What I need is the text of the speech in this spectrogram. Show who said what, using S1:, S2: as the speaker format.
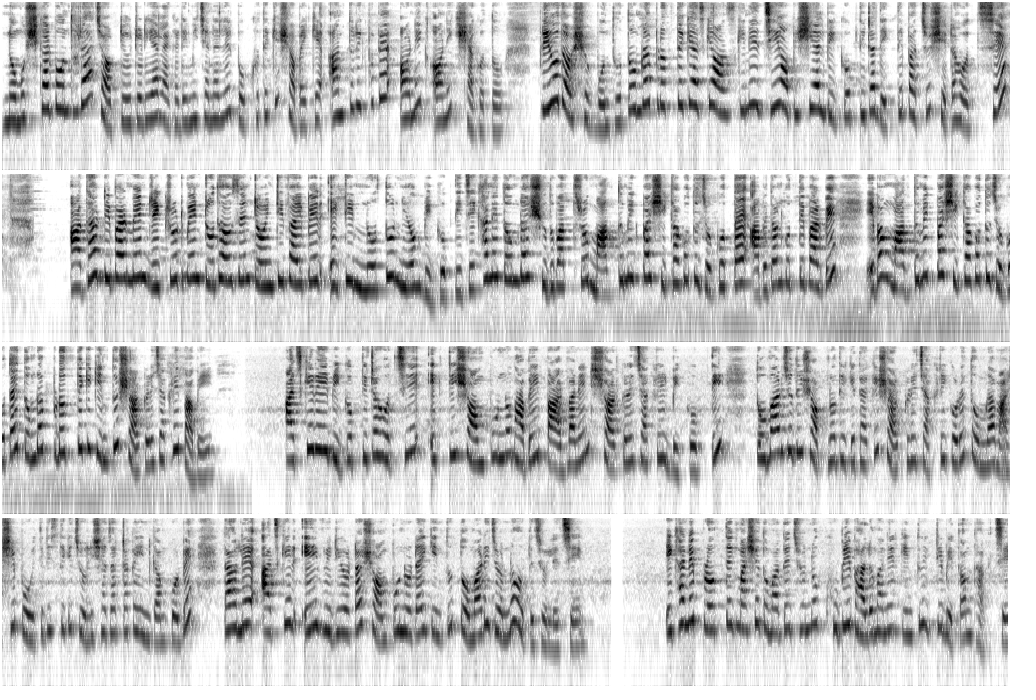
S1: নমস্কার বন্ধুরা, job tutorial academy চ্যানেলের পক্ষ থেকে সবাইকে আন্তরিকভাবে অনেক অনেক স্বাগত। প্রিয় দর্শক বন্ধু, তোমরা প্রত্যেকে আজকে অনস্ক্রিনে যে অফিসিয়াল বিজ্ঞপ্তিটা দেখতে পাচ্ছ সেটা হচ্ছে Aadhaar department recruitment two thousand twenty ফাইভের একটি নতুন নিয়োগ বিজ্ঞপ্তি, যেখানে তোমরা শুধুমাত্র মাধ্যমিক বা শিক্ষাগত যোগ্যতায় আবেদন করতে পারবে এবং মাধ্যমিক বা শিক্ষাগত যোগ্যতায় তোমরা প্রত্যেকে কিন্তু সরকারি চাকরি পাবে। আজকের এই বিজ্ঞপ্তিটা হচ্ছে একটি সম্পূর্ণভাবেই পারমানেন্ট সরকারি চাকরির বিজ্ঞপ্তি। তোমার যদি স্বপ্ন থেকে থাকে সরকারি চাকরি করে তোমরা মাসে পঁয়ত্রিশ থেকে চল্লিশ হাজার টাকা ইনকাম করবে। তাহলে আজকের এই ভিডিওটা সম্পূর্ণটাই কিন্তু তোমারই জন্য হতে চলেছে। এখানে প্রত্যেক মাসে তোমাদের জন্য খুবই ভালো মানের কিন্তু একটি বেতন থাকছে।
